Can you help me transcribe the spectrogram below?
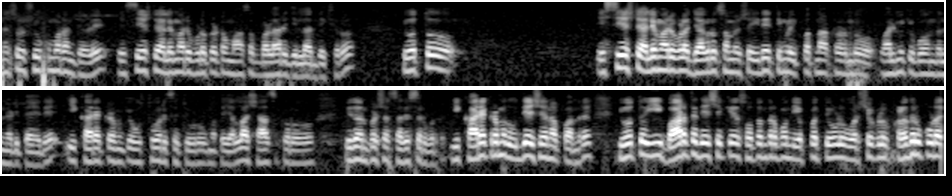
ನನ್ನ ಹೆಸರು ಶಿವಕುಮಾರ್ ಅಂತೇಳಿ. ಎಸ್ ಸಿ ಎಸ್ ಟಿ ಅಲೆಮಾರಿ ಬುಡಕಟ್ಟು ಮಹಾಸಭಾ ಬಳ್ಳಾರಿ ಜಿಲ್ಲಾಧ್ಯಕ್ಷರು. ಇವತ್ತು ಎಸ್ ಸಿ ಎಸ್ ಟಿ ಅಲೆಮಾರಿಗಳ ಜಾಗೃತಿ ಸಮಾವೇಶ ಇದೇ ತಿಂಗಳು ಇಪ್ಪತ್ನಾಲ್ಕರಂದು ವಾಲ್ಮೀಕಿ ಭವನದಲ್ಲಿ ನಡೀತಾ ಇದೆ. ಈ ಕಾರ್ಯಕ್ರಮಕ್ಕೆ ಉಸ್ತುವಾರಿ ಸಚಿವರು ಮತ್ತು ಎಲ್ಲ ಶಾಸಕರು, ವಿಧಾನ ಪರಿಷತ್ ಸದಸ್ಯರು ಬರ್ತಾರೆ. ಈ ಕಾರ್ಯಕ್ರಮದ ಉದ್ದೇಶ ಏನಪ್ಪ ಅಂದರೆ, ಇವತ್ತು ಈ ಭಾರತ ದೇಶಕ್ಕೆ ಸ್ವತಂತ್ರ ಬಂದು ಎಪ್ಪತ್ತೇಳು ವರ್ಷಗಳು ಕಳೆದರೂ ಕೂಡ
